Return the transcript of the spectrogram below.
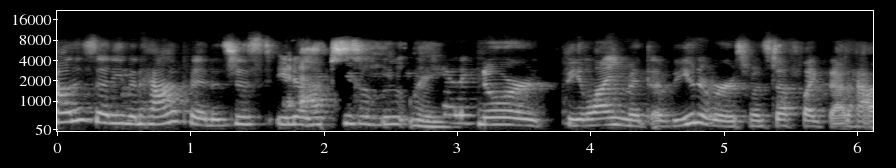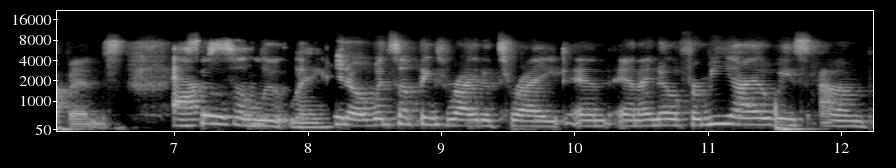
how does that even happen? It's just, you know, you- you absolutely can't ignore the alignment of the universe when stuff like that happens. absolutely You know, when something's right, it's right. And and I know for me, I always um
